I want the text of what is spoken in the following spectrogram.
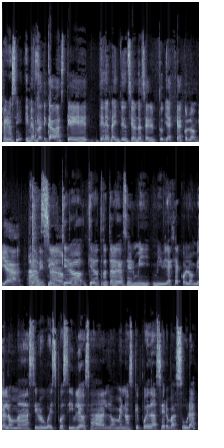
pero sí. Y me platicabas que tienes la intención de hacer tu viaje a Colombia. Con ah, sí, quiero, quiero tratar de hacer mi, mi viaje a Colombia lo más zero waste posible, o sea, lo menos que pueda hacer basura.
